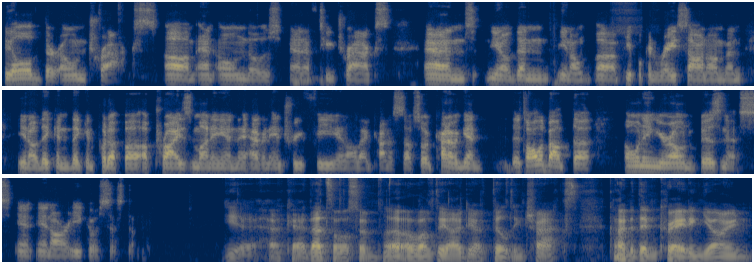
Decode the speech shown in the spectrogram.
build their own tracks um, and own those mm-hmm. nft tracks and you know then you know uh, people can race on them and you know they can they can put up a, a, prize money and they have an entry fee and all that kind of stuff so it kind of again it's all about the owning your own business in, in our ecosystem. Yeah, okay, that's awesome. I love the idea of building tracks, kind of then creating your own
